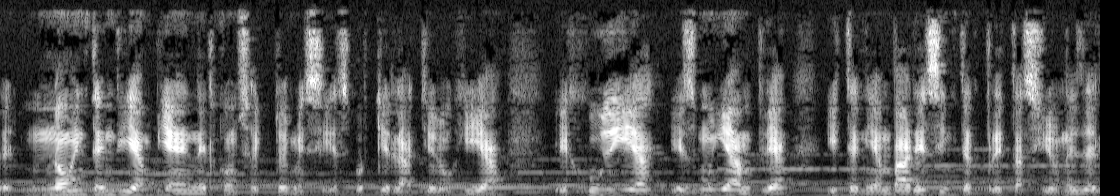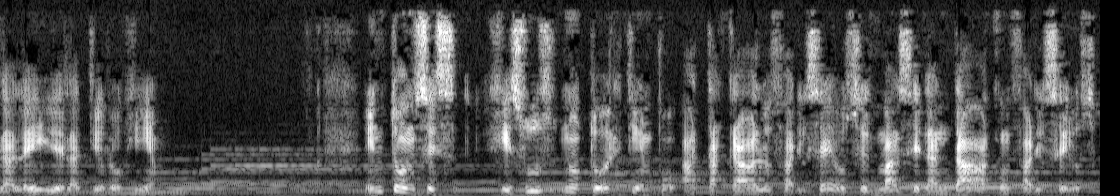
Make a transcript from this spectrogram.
eh, no entendían bien el concepto de Mesías porque la teología eh, judía es muy amplia y tenían varias interpretaciones de la ley y de la teología. Entonces Jesús no todo el tiempo atacaba a los fariseos, es más, él andaba con fariseos.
